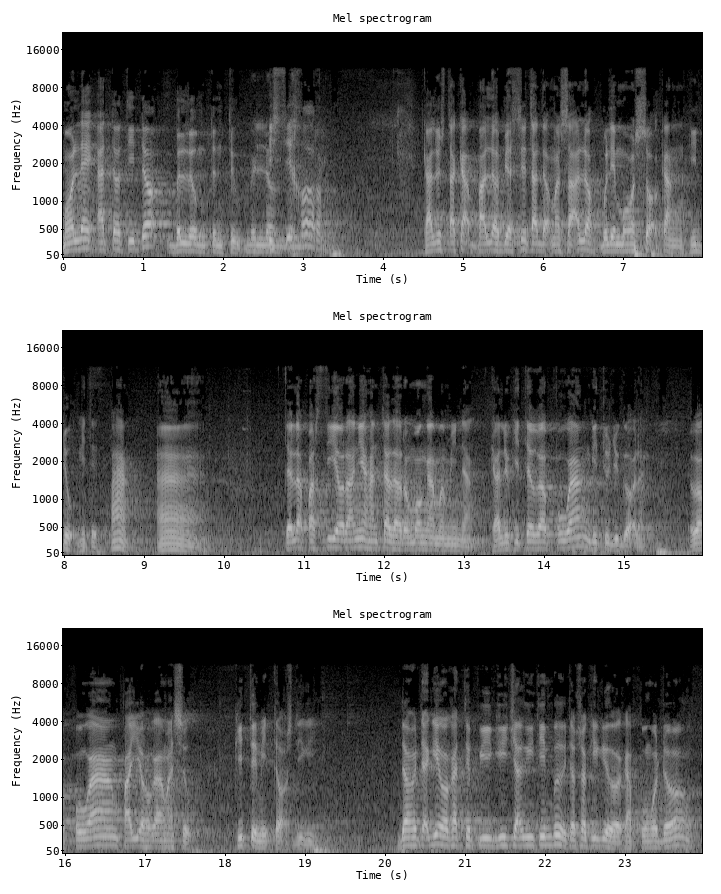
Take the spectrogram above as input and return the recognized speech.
Molek atau tidak belum tentu. Belum. Istikharah. Kalau setakat balas biasa tak ada masalah, boleh merosakkan hidup kita. Faham? Ha. Telah pasti orangnya hantarlah rombongan meminang. Kalau kita orang puang, gitu jugalah. Orang puang, payah orang masuk. Kita minta sendiri. Dah tak kira orang kata pergi cari timba, tak usah kira orang kapung bodoh.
